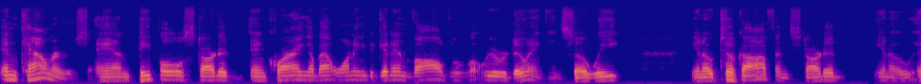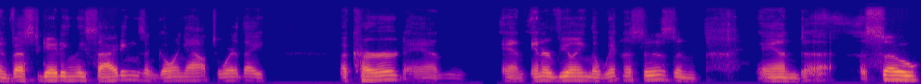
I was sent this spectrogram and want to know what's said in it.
encounters and people started inquiring about wanting to get involved with what we were doing. And so we, you know, took off and started, you know, investigating these sightings and going out to where they occurred and and interviewing the witnesses and and uh, so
